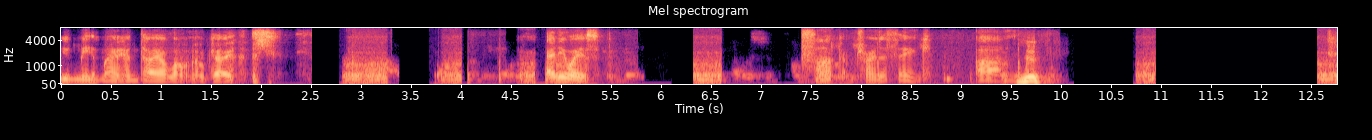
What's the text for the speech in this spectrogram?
Leave me and my hentai alone, okay? Anyways. Fuck, I'm trying to think. Um,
